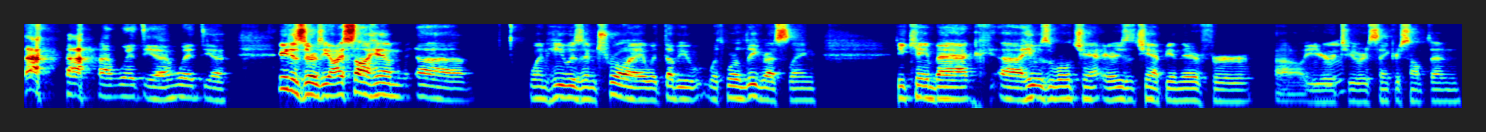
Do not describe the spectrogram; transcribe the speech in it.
I'm with you. I'm with you. He deserves. You know, I saw him uh, when he was in Troy with W with World League Wrestling. He came back. Uh, he was the world champ. He was the champion there for know, a year mm-hmm. or two, or think, or something.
